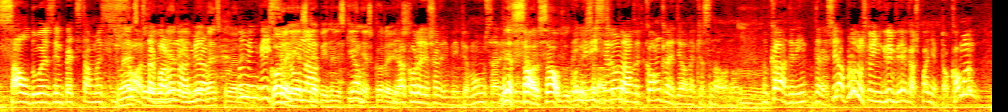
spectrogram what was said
Saldo. Es zinu, pēc tam mēs savā starpā runājam. Jā, Ventspilī arī. nu, viņi visi Korejieši runā. tie bija, nevis ķīnieši, Jā, korejieši. Jā, korejieši arī bija pie mums. Arī, Viņa zini kā. sāra saudu, ko Viņi visi runā, bet konkrēti jau nekas nav. Nu, mm. nu, kāda ir interese? Jā, protams, ka viņi grib vienkārši paņemt to komandu,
